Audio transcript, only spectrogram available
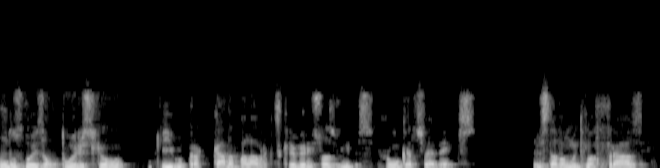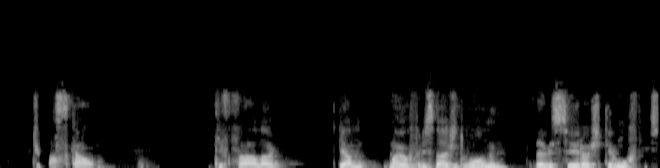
um dos dois autores que eu ligo para cada palavra que escreveram em suas vidas, João Gerson Banks, ele estava muito uma frase de Pascal que fala que a maior felicidade do homem deve ser a de ter um ofício.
